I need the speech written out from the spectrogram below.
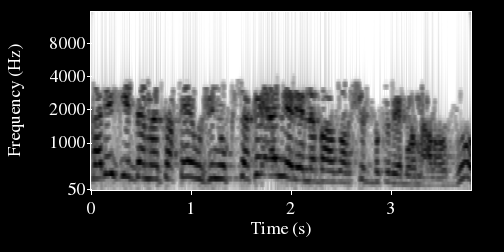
خەریکی دەمەتەقێ و ژن و کچەکەی ئەنێرێ لە بازار شت بکرێ بۆ ماڵەوە بۆ.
